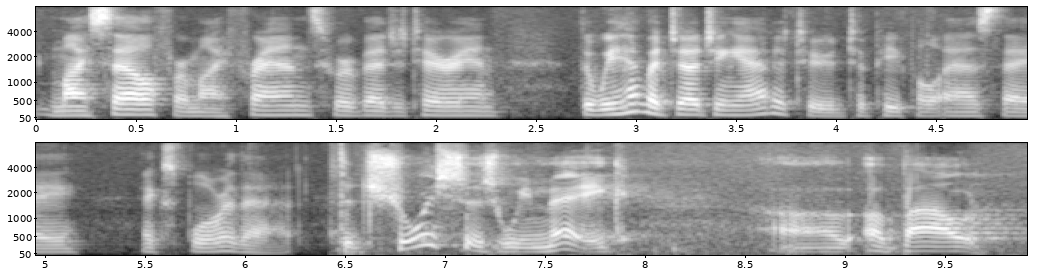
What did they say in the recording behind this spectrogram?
myself or my friends who are vegetarian that we have a judging attitude to people as they explore that. The choices we make uh, about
